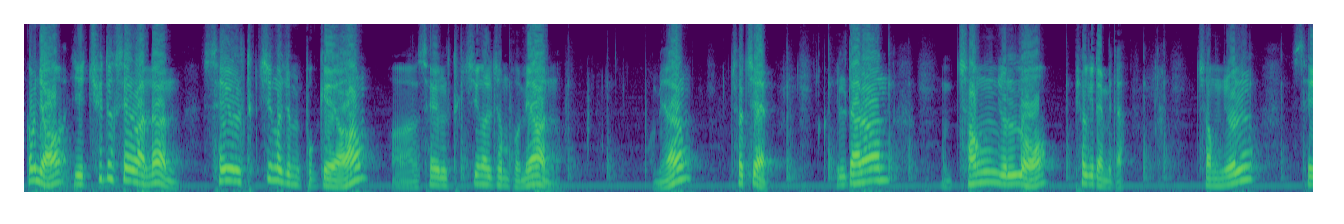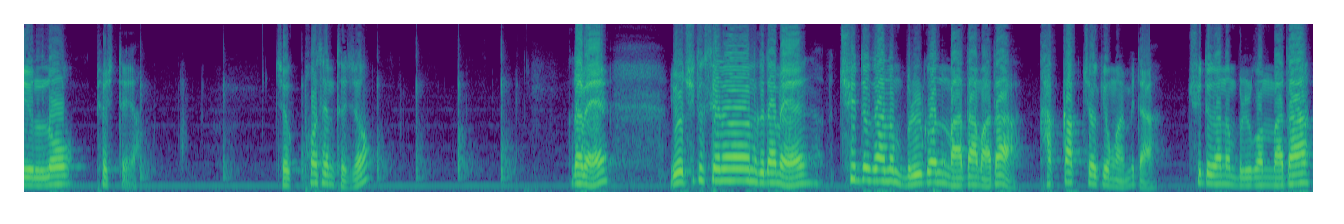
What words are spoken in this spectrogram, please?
그럼요, 이 취득세와는 세율 특징을 좀 볼게요. 어, 세율 특징을 좀 보면 보면 첫째, 일단은 정률로 표기됩니다. 정률, 세율로 표시돼요. 즉 퍼센트죠. 그 다음에 이 취득세는 그 다음에 취득하는 물건마다마다 각각 적용합니다. 취득하는 물건마다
